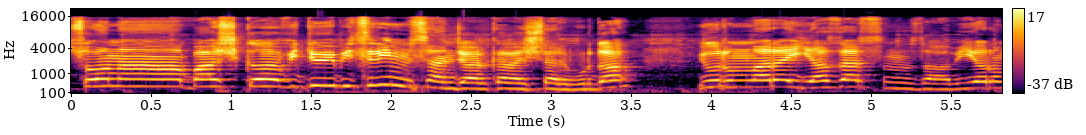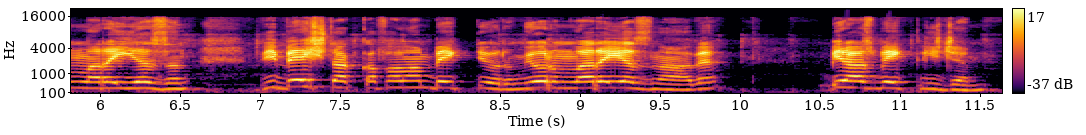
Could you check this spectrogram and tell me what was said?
Sonra başka videoyu bitireyim mi sence arkadaşlar burada? Yorumlara yazarsınız abi. Yorumlara yazın. Bir 5 dakika falan bekliyorum. Yorumlara yazın abi. Biraz bekleyeceğim.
